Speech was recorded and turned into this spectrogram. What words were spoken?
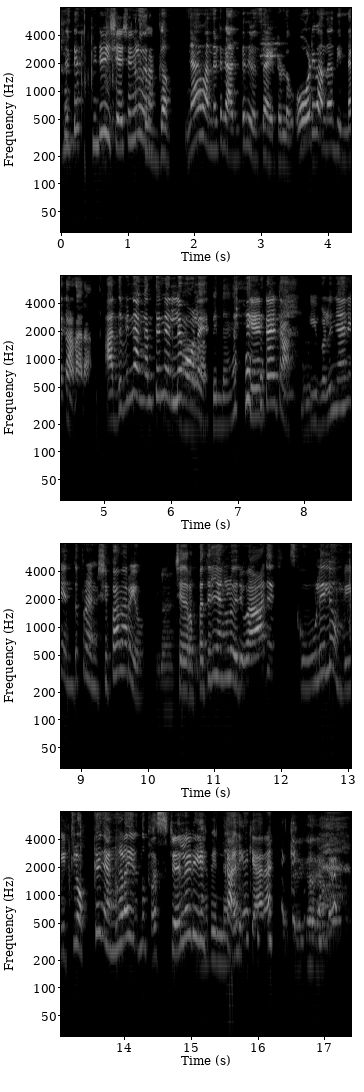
എന്നിട്ട് നിന്റെ വിശേഷങ്ങൾ സുഖം. ഞാൻ വന്നിട്ട് രണ്ട് ദിവസമായിട്ടുള്ളൂ. ഓടി വന്നത് നിന്നെ കാണാനാ. അത് പിന്നെ അങ്ങനെ തന്നെ അല്ലേ മോളെ? പിന്നെ. കേട്ടായിട്ടാ? ഇവൾ ഞാൻ എന്ത് ഫ്രണ്ട്ഷിപ്പാന്നറിയോ? ചെറുപ്പത്തിൽ ഞങ്ങൾ ഒരുപാട് സ്കൂളിലും വീട്ടിലും ഒക്കെ ഞങ്ങളായിരുന്നു ഫസ്റ്റ് അല്ലടി പിന്നെ. കളിക്കാനാ ഉം.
